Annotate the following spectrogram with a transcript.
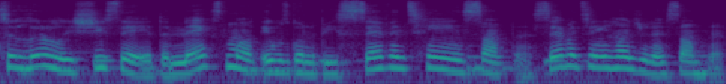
to literally, she said the next month it was going to be seventeen something, seventeen hundred and something.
